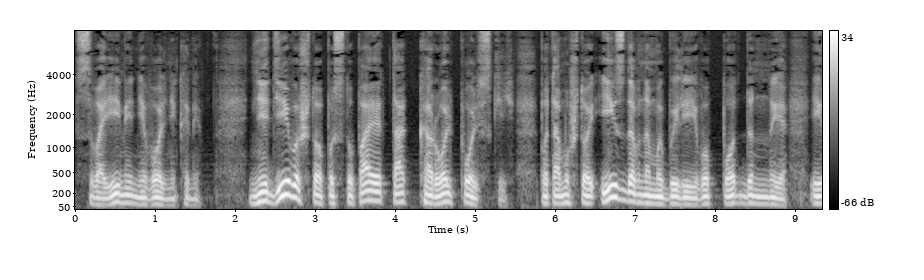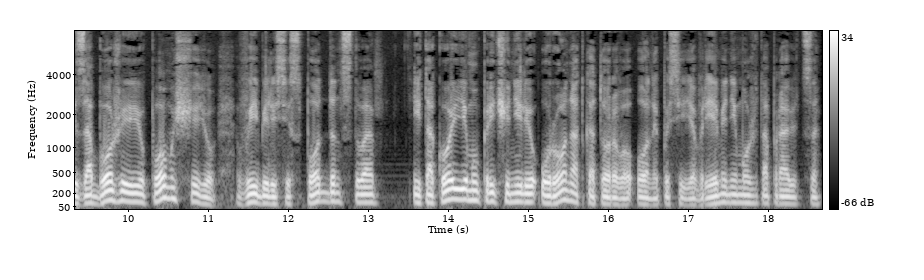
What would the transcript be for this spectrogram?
своими невольниками. Не диво, что поступает так король польский, потому что издавна мы были его подданные, и за Божией помощью выбились из подданства, и такой ему причинили урон, от которого он и по сие время не может оправиться.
